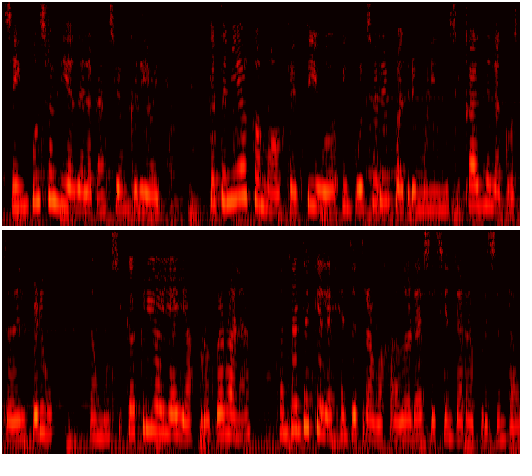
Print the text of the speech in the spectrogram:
se impuso el Día de la Canción Criolla, que tenía como objetivo impulsar el patrimonio musical de la costa del Perú, la música criolla y afroperuana, con tal de que la gente trabajadora se sienta representada.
